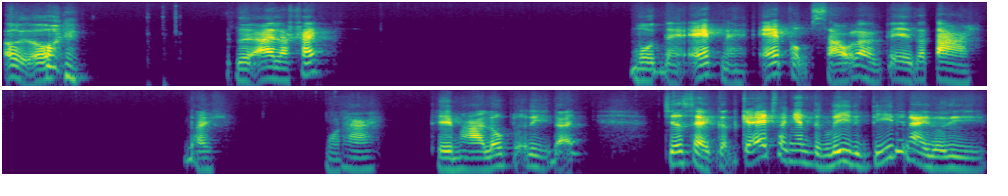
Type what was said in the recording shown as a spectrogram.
Ôi ôi. Rồi ai là khách? Một này F này F cộng 6 là cái này ra tài. Đây một hai thêm hai lốp nữa đi đấy. Chia sẻ cận kẽ cho anh em từng ly từng tí thế này rồi thì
